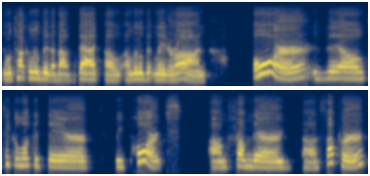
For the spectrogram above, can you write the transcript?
we'll talk a little bit about that a, a little bit later on. Or they'll take a look at their reports um, from their uh, software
